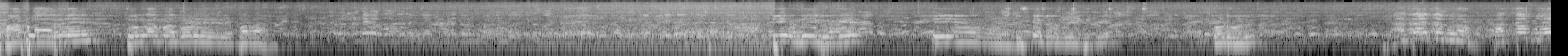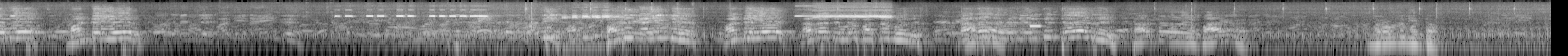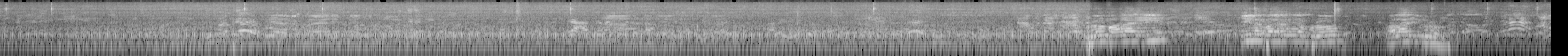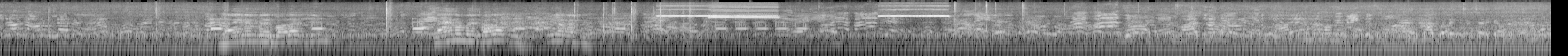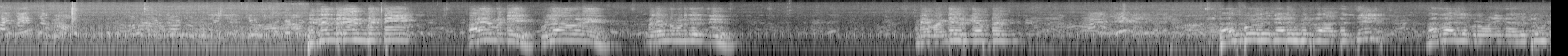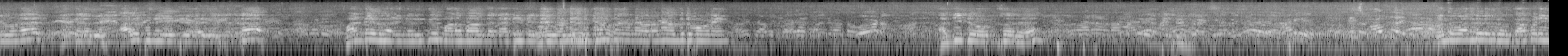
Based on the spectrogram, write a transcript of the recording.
மாப்பிள்ள அருண் தூங்காம கூட போடுறான் டீ வந்துகிட்டு இருக்கு. டீயும் பிஸ்கட் வந்துகிட்டு இருக்கு? போடு போடு நடராஜபுரம் பத்தொன்பது மண்டையூர். பதினைந்து மண்டையூர். நடராஜபுரம் பத்தொன்பது நடராஜபுரம் தேர்ட் ரைட் கரெக்டாக கொஞ்சம் பாருங்க. இந்த ரவுண்டு மட்டும். ப்ரோ பாலாஜி கீழே பாருங்க bro Balaji bro line number Balaji line number Balaji கீழே வாங்க தென்னந்திரையன்பட்டி காயம்பட்டி உள்ளாங்கண்ணே இந்த ரவுண்டு முடிஞ்சிருச்சு. அண்ணே மண்டையூர் கேப்டன் தற்போது நடைபெற்ற ஆட்டத்தில் நடராஜபுரம் அணியினர் வெற்றி பெற்றுள்ளனர் எங்களது அழைப்பினை ஏற்றி வருகை தந்த மண்டையூர் அணியினருக்கு மனமார்ந்த நன்றி டேய், மண்டையூர் கேப்டன் அண்ணே. வந்துட்டு போங்கண்ணே. அஜித் ஒரு நிமிஷம் இரு. இங்கு வந்து கபடி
